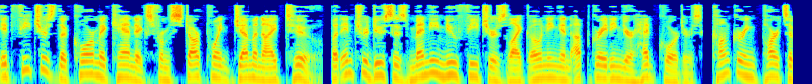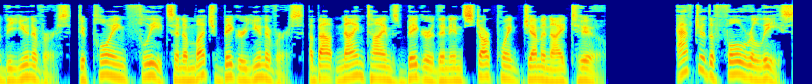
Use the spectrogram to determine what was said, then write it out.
It features the core mechanics from Starpoint Gemini 2, but introduces many new features like owning and upgrading your headquarters, conquering parts of the universe, deploying fleets and a much bigger universe about nine times bigger than in Starpoint Gemini 2. After the full release,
